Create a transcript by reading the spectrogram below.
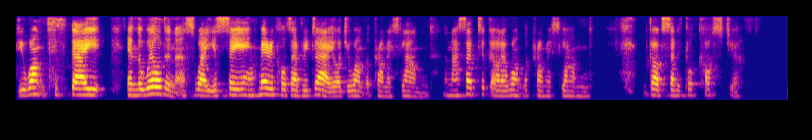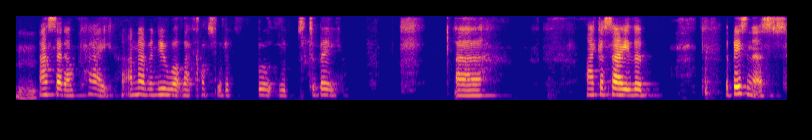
"Do you want to stay in the wilderness where you're seeing miracles every day, or do you want the promised land?" And I said to God, "I want the promised land." God said, "It'll cost you." Mm-hmm. I said, "Okay." I never knew what that cost would have would to be. Uh, like I say, the the business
